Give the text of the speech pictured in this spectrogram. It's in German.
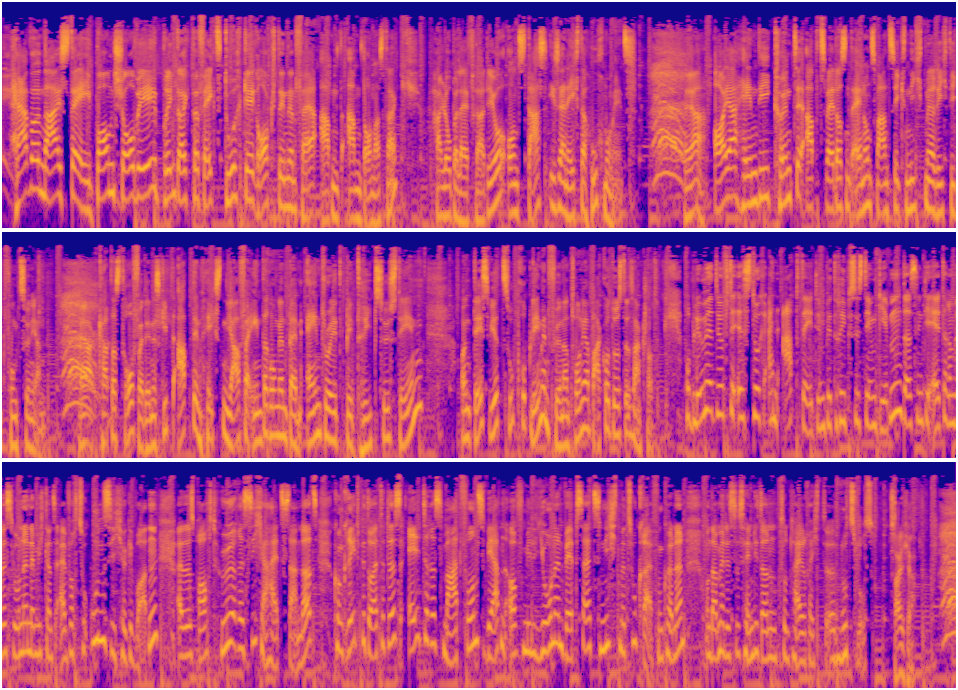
Have a nice day. Bon Jovi bringt euch perfekt durchgerockt in den Feierabend am Donnerstag. Hallo bei Live Radio und das ist ein echter Huchmoment. Ja, euer Handy könnte ab 2021 nicht mehr richtig funktionieren. Ja, Katastrophe, denn es gibt ab dem nächsten Jahr Veränderungen beim Android-Betriebssystem. Und das wird zu Problemen führen. Antonia Bacco, du hast das angeschaut. Probleme dürfte es durch ein Update im Betriebssystem geben. Da sind die älteren Versionen nämlich ganz einfach zu unsicher geworden. Also es braucht höhere Sicherheitsstandards. Konkret bedeutet es, ältere Smartphones werden auf Millionen Websites nicht mehr zugreifen können. Und damit ist das Handy dann zum Teil recht äh, nutzlos. Sag ich ja.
